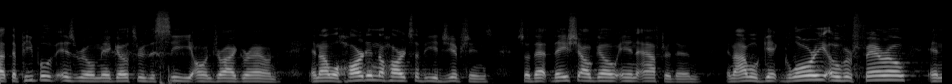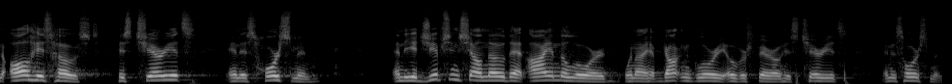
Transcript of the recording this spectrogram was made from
that the people of Israel may go through the sea on dry ground. And I will harden the hearts of the Egyptians, so that they shall go in after them. And I will get glory over Pharaoh and all his host, his chariots and his horsemen. And the Egyptians shall know that I am the Lord when I have gotten glory over Pharaoh, his chariots, and his horsemen.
